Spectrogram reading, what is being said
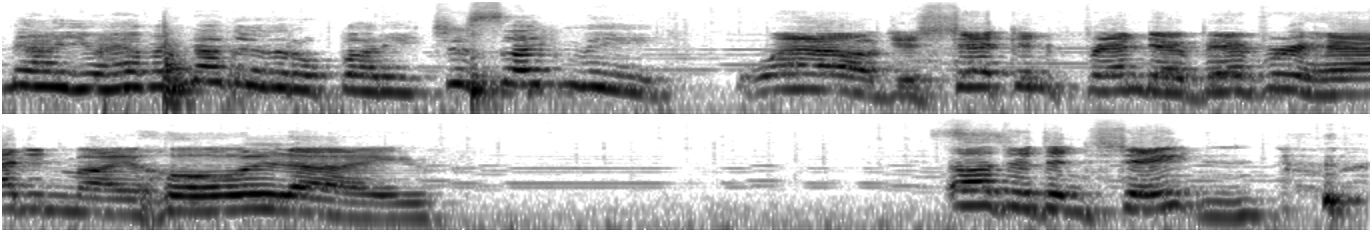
Now you have another little buddy, just like me. Wow, the second friend I've ever had in my whole life. Other than Satan.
